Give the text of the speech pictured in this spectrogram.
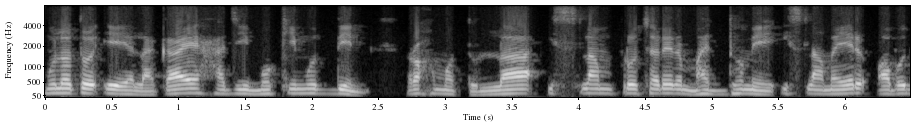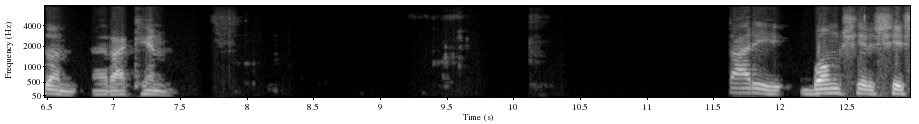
মূলত এ এলাকায় হাজি মকিমুদ্দিন রহমতুল্লাহ ইসলাম প্রচারের মাধ্যমে ইসলামের অবদান রাখেন। তারে বংশের শেষ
